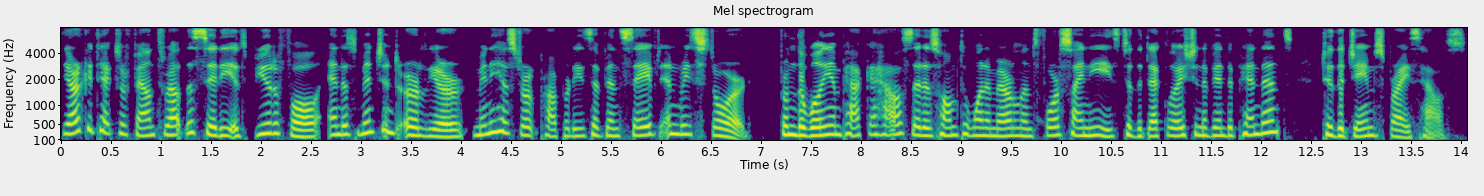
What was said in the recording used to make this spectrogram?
The architecture found throughout the city is beautiful, and as mentioned earlier, many historic properties have been saved and restored, from the William Paca House that is home to one of Maryland's four signees to the Declaration of Independence to the James Brice House.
